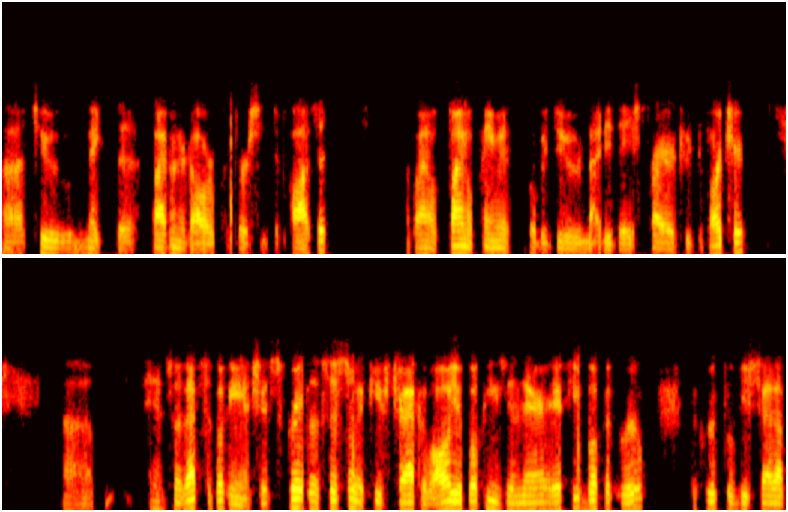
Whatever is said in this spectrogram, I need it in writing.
uh, to make the $500 per person deposit. The final, final payment will be due 90 days prior to departure. Uh, and so that's the booking engine. It's a great little system. It keeps track of all your bookings in there. If you book a group, the group will be set up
